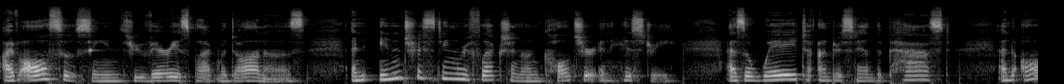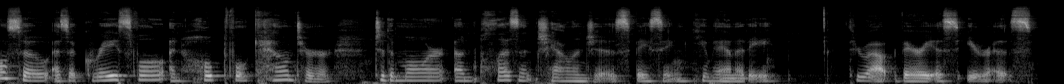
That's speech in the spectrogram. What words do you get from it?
I've also seen through various Black Madonnas an interesting reflection on culture and history as a way to understand the past and also as a graceful and hopeful counter to the more unpleasant challenges facing humanity. Throughout various eras.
